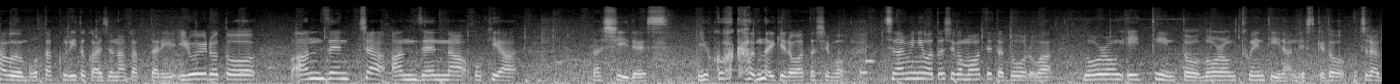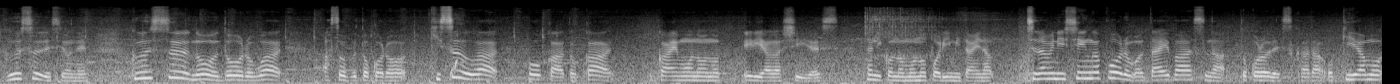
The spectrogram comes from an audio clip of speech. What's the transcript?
多分ぼったくりとかじゃなかったりいろいろと安全っちゃ安全な置き家らしいです。よくわかんないけど私も。ちなみに私が回ってた道路はローロン18とローロン20なんですけどこちら偶数ですよね。偶数の道路は遊ぶところ奇数はポーカーとかお買い物のエリアらしいです。何このモノポリみたいな。ちなみにシンガポールもダイバースなところですから沖屋も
